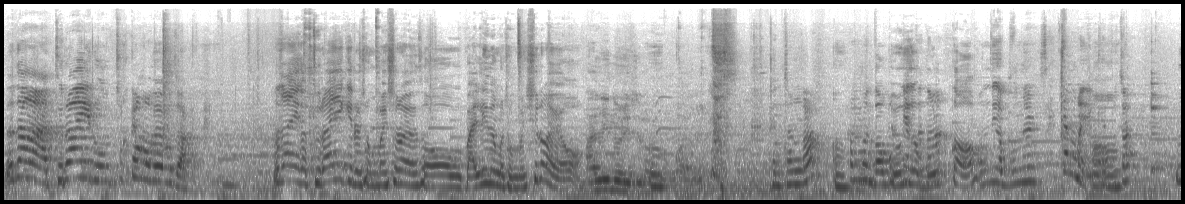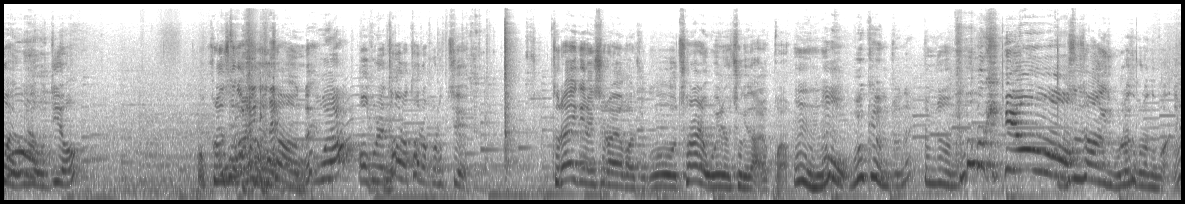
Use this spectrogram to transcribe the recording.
짜장아 드라이룸 첫 경험 해보자 짜장이가 드라이기를 정말 싫어해서 말리는 걸 정말 싫어해요. 알리 노이즈로 그런 거 아니야? 괜찮가? 한번 넣어볼게 여기가. 뭘까? 언니가 문을 살짝만 이렇게 어. 해보자 우와 여기 어디야? 어 그래 생각보다 알겠네. 괜찮은데? 뭐야? 어 그래 털어 털어 그렇지. 드라이기를 싫어해가지고 차라리 오히려 저게 나을 거야. 응. 어머 왜 이렇게 얌전해? 얌전한데? 귀여워 무슨 상황인지 몰라서 그러는 거 아니야?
